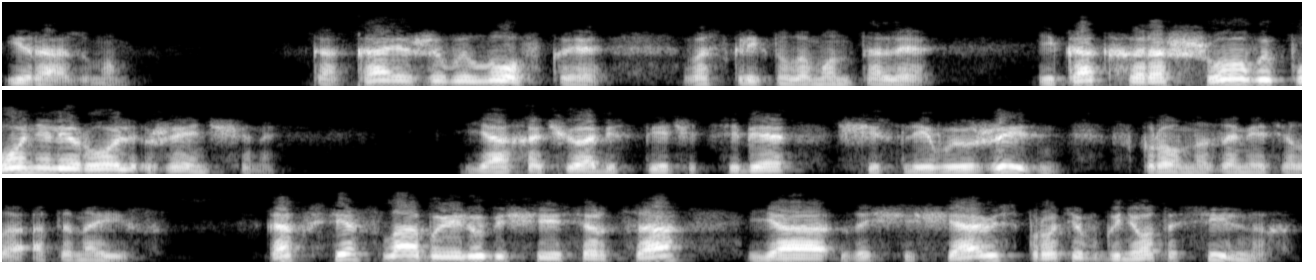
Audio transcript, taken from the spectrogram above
и разумом. «Какая же вы ловкая!» — воскликнула Монтале. «И как хорошо вы поняли роль женщины!» «Я хочу обеспечить себе счастливую жизнь», — скромно заметила Атанаис. «Как все слабые любящие сердца, я защищаюсь против гнета сильных.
